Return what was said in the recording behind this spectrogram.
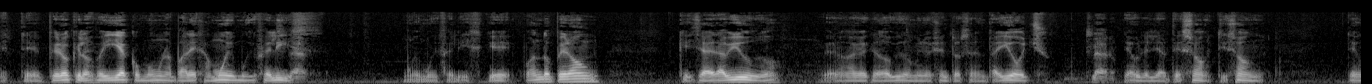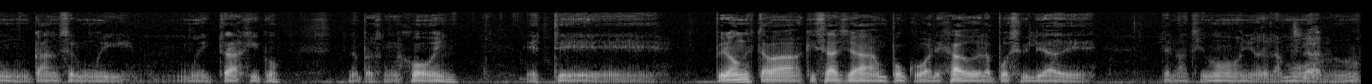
este pero que los veía como una pareja muy muy feliz Claro. muy muy feliz que cuando Perón que ya era viudo Perón había quedado viudo en 1978 Claro. de Aurelia Tizón, Tizón de un cáncer muy muy trágico, una persona joven. Este Perón estaba quizás ya un poco alejado de la posibilidad de, del matrimonio, del amor, Claro. ¿no?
